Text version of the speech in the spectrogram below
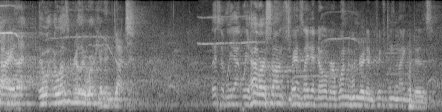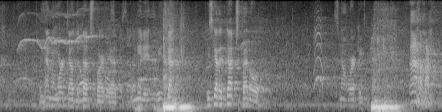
sorry that it, it wasn't really working in Dutch. Listen, we have, we have our songs translated to over 115 languages. We haven't worked out the Dutch part yet. We need it. He's got he's got a Dutch pedal. It's not working. Ah.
